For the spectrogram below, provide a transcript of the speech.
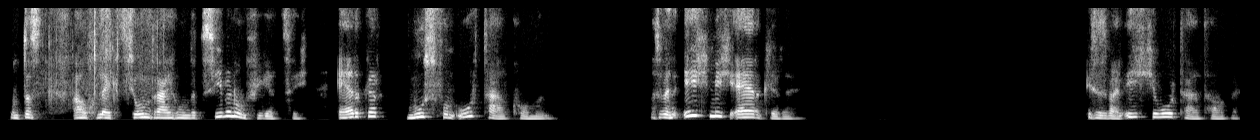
Und das auch Lektion 347. Ärger muss von Urteil kommen. Also wenn ich mich ärgere, ist es, weil ich geurteilt habe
